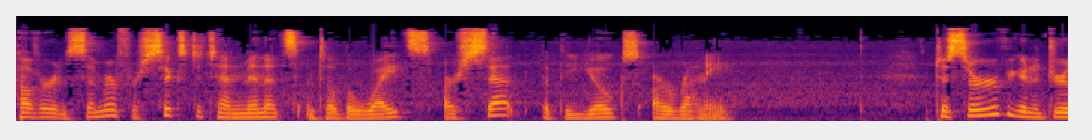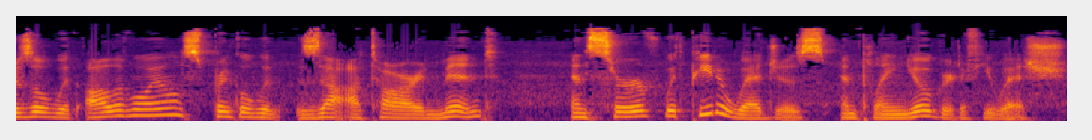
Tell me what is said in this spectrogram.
Cover and simmer for 6 to 10 minutes until the whites are set but the yolks are runny. To serve, you're going to drizzle with olive oil, sprinkle with za'atar and mint, and serve with pita wedges and plain yogurt if you wish.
